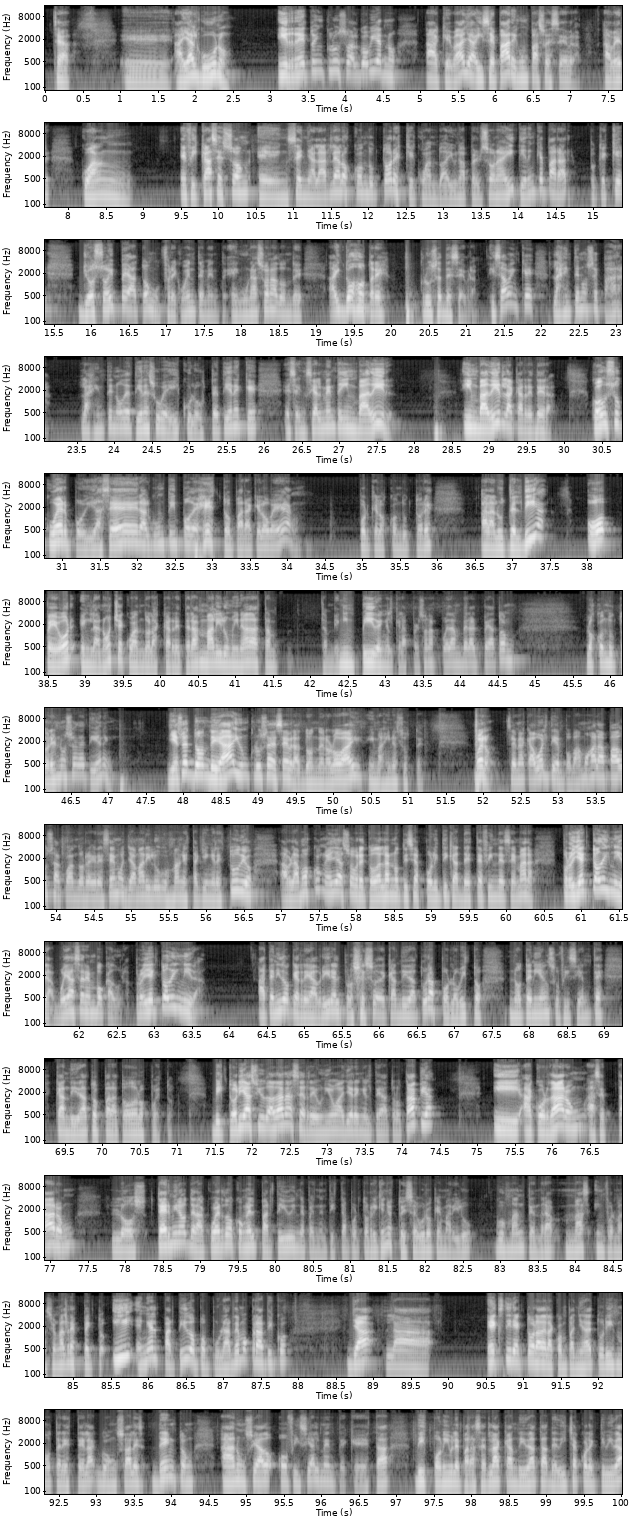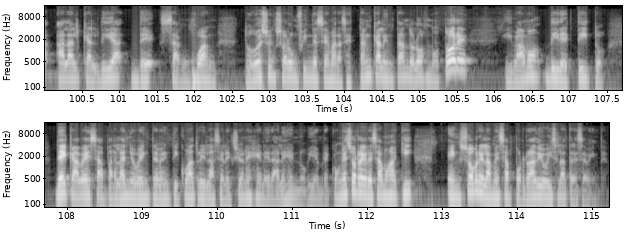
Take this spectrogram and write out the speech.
O sea, eh, hay algunos. Y reto incluso al gobierno a que vaya y separen un paso de cebra. A ver cuán eficaces son en señalarle a los conductores que cuando hay una persona ahí tienen que parar. Porque es que yo soy peatón frecuentemente en una zona donde hay dos o tres cruces de cebra. Y saben que la gente no se para, la gente no detiene su vehículo. Usted tiene que esencialmente invadir, invadir la carretera con su cuerpo y hacer algún tipo de gesto para que lo vean. Porque los conductores a la luz del día o peor en la noche cuando las carreteras mal iluminadas también impiden el que las personas puedan ver al peatón, los conductores no se detienen. Y eso es donde hay un cruce de cebras, donde no lo hay, imagínese usted. Bueno, se me acabó el tiempo. Vamos a la pausa. Cuando regresemos, ya Marilu Guzmán está aquí en el estudio. Hablamos con ella sobre todas las noticias políticas de este fin de semana. Proyecto Dignidad, voy a hacer embocadura. Proyecto Dignidad ha tenido que reabrir el proceso de candidatura. Por lo visto, no tenían suficientes candidatos para todos los puestos. Victoria Ciudadana se reunió ayer en el Teatro Tapia y acordaron, aceptaron los términos del acuerdo con el Partido Independentista Puertorriqueño. Estoy seguro que Marilú Guzmán tendrá más información al respecto. Y en el Partido Popular Democrático, ya la exdirectora de la compañía de turismo, Terestela González Denton, ha anunciado oficialmente que está disponible para ser la candidata de dicha colectividad a la alcaldía de San Juan. Todo eso en solo un fin de semana. Se están calentando los motores y vamos directito de cabeza para el año 2024 y las elecciones generales en noviembre. Con eso regresamos aquí en Sobre la Mesa por Radio Isla 1320.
